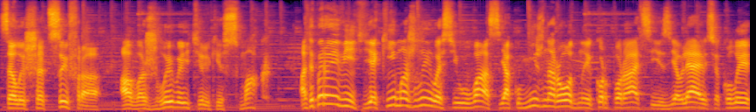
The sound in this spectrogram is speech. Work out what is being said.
це лише цифра, а важливий тільки смак. А тепер уявіть, які можливості у вас, як у міжнародної корпорації, з'являються, коли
